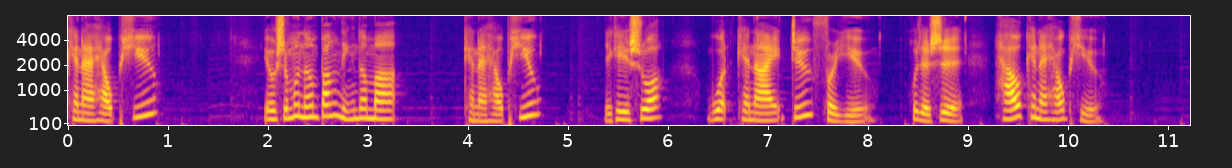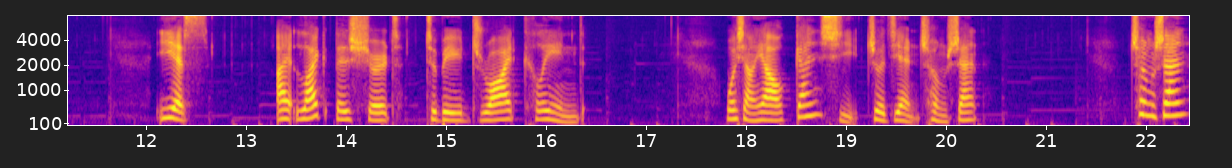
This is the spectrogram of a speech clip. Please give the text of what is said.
Can I help you? 有什么能帮您的吗？Can I help you？也可以说 What can I do for you？或者是 How can I help you？Yes, I'd like this shirt to be dry cleaned. 我想要干洗这件衬衫。衬衫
